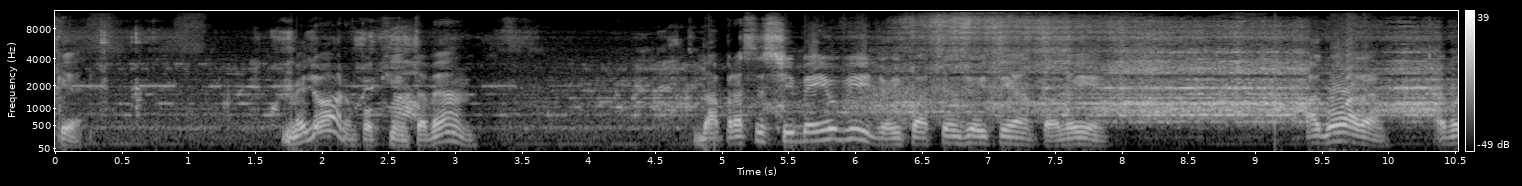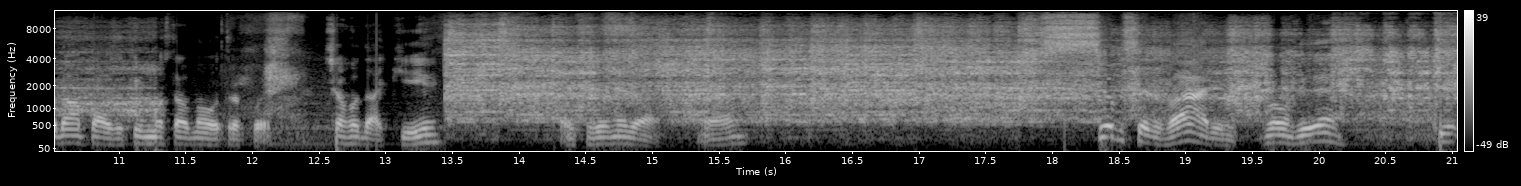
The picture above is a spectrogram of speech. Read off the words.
Que? Melhora um pouquinho, tá vendo? Dá para assistir bem o vídeo em 480, olha aí. Agora, eu vou dar uma pausa aqui e mostrar uma outra coisa. Deixa eu rodar aqui, pra gente ver melhor. Né? Se observarem, vão ver que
